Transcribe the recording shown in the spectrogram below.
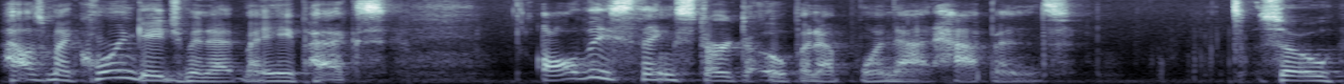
How's my core engagement at my apex? All these things start to open up when that happens. So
